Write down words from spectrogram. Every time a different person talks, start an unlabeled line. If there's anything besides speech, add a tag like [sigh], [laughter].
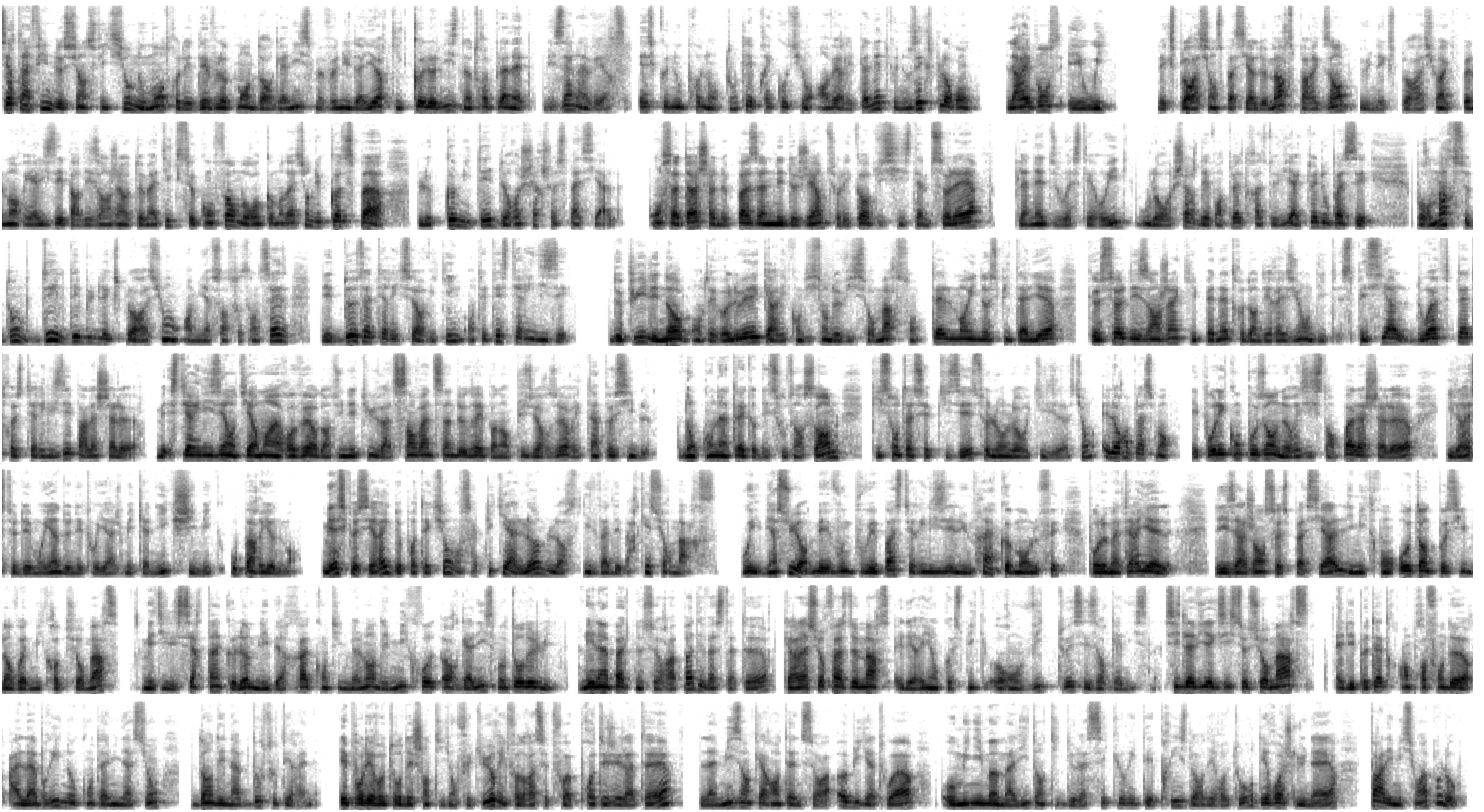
Certains films de science-fiction nous montrent des développements d'organismes venus d'ailleurs qui colonisent notre planète. Mais à l'inverse, est-ce que nous prenons toutes les précautions envers les planètes que nous explorons? La réponse est oui. L'exploration spatiale de Mars, par exemple, une exploration actuellement réalisée par des engins automatiques, se conforme aux recommandations du COSPAR, le Comité de recherche spatiale. On s'attache à ne pas amener de germes sur les corps du système solaire planètes ou astéroïdes où l'on recherche d'éventuelles traces de vie actuelles ou passées. Pour Mars, donc, dès le début de l'exploration, en 1976, les deux atterrisseurs vikings ont été stérilisés. Depuis, les normes ont évolué car les conditions de vie sur Mars sont tellement inhospitalières que seuls des engins qui pénètrent dans des régions dites spéciales doivent être stérilisés par la chaleur. Mais stériliser entièrement un rover dans une étuve à 125 degrés pendant plusieurs heures est impossible. Donc on intègre des sous-ensembles qui sont aseptisés selon leur utilisation et leur emplacement. Et pour les composants ne résistant pas à la chaleur, il reste des moyens de nettoyage mécanique, chimique ou par rayonnement. Mais est-ce que ces règles de protection vont s'appliquer à l'homme lorsqu'il va débarquer sur Mars? Oui, bien sûr, mais vous ne pouvez pas stériliser l'humain [laughs] comme on le fait pour le matériel. Les agences spatiales limiteront autant que possible l'envoi de microbes sur Mars, mais il est certain que l'homme libérera continuellement des micro-organismes autour de lui. Mais l'impact ne sera pas dévastateur, car la surface de Mars et les rayons cosmiques auront vite tué ces organismes. Si de la vie existe sur Mars, elle est peut-être en profondeur, à l'abri de nos contaminations, dans des nappes d'eau souterraines. Et pour les retours d'échantillons futurs, il faudra cette fois protéger la Terre, la mise en quarantaine sera obligatoire, au minimum à l'identique de la sécurité prise lors des retours des roches lunaires par les missions Apollo.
